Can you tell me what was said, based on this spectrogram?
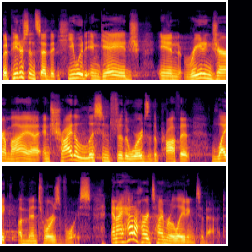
But Peterson said that he would engage in reading Jeremiah and try to listen to the words of the prophet like a mentor's voice. And I had a hard time relating to that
